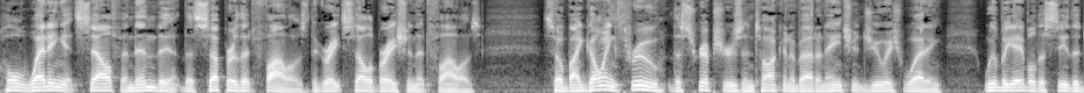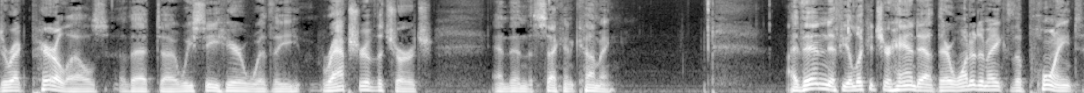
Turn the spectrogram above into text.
whole wedding itself, and then the, the supper that follows, the great celebration that follows. So, by going through the scriptures and talking about an ancient Jewish wedding, we'll be able to see the direct parallels that uh, we see here with the rapture of the church and then the second coming. I then, if you look at your handout there, wanted to make the point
